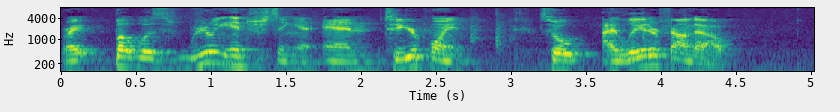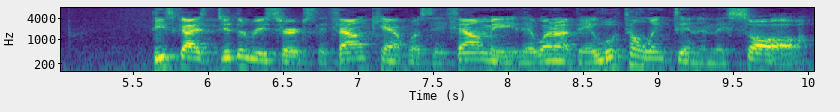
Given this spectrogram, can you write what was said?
Right. But was really interesting, and, to your point, so I later found out these guys did the research. They found Campless. They found me. They went out. They looked on LinkedIn and they saw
